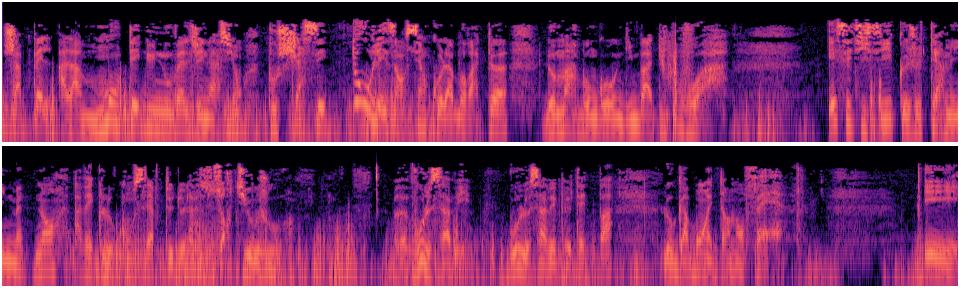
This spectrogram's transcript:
J'appelle à la montée d'une nouvelle génération pour chasser tous les anciens collaborateurs de Marbongo Ndimba du pouvoir. Et c'est ici que je termine maintenant avec le concept de la sortie au jour. Euh, vous le savez, vous le savez peut-être pas, le Gabon est en enfer. Et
